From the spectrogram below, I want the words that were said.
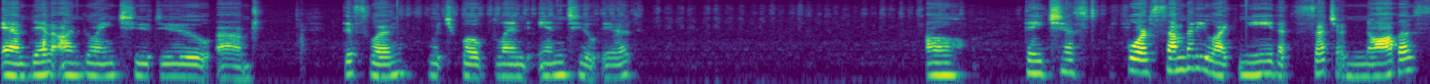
And then I'm going to do um, this one which will blend into it. Oh they just for somebody like me that's such a novice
